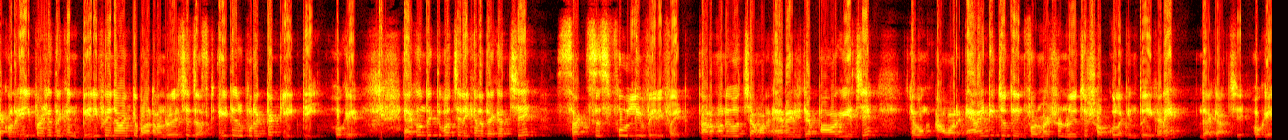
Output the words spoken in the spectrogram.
এখন এই পাশে দেখেন ভেরিফাই নামে একটা বাটন রয়েছে জাস্ট এটার উপর একটা ক্লিক দিই। ওকে এখন দেখতে পাচ্ছেন এখানে দেখাচ্ছে সাকসেসফুলি ভেরিফাইড তার মানে হচ্ছে আমার এনআইডিটা পাওয়া গিয়েছে, এবং আমার এনআইডির যত ইনফরমেশন রয়েছে, সবগুলো কিন্তু এখানে দেখাচ্ছে। ওকে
